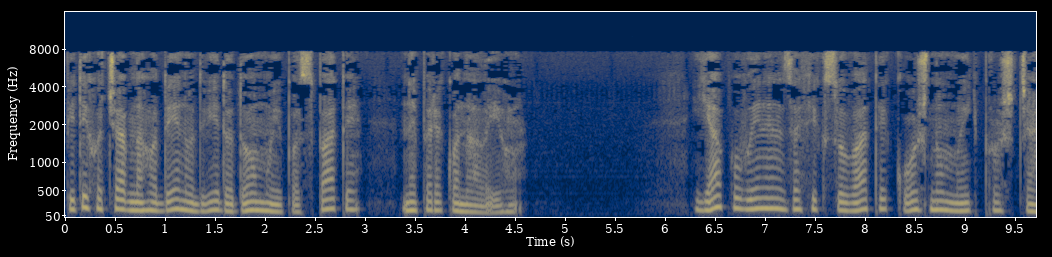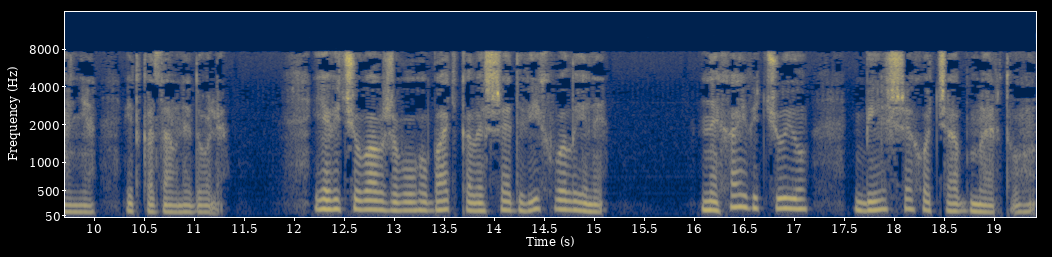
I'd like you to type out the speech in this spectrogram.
піти хоча б на годину дві додому і поспати не переконали його. Я повинен зафіксувати кожну мить прощання, відказав недоля. Я відчував живого батька лише дві хвилини. Нехай відчую більше хоча б мертвого.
